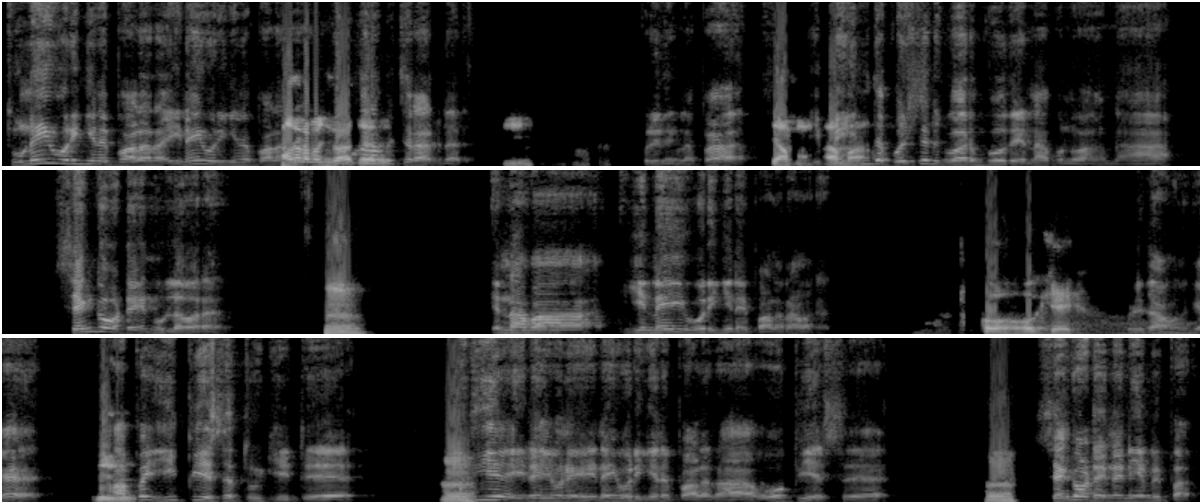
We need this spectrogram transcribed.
துணை ஒருங்கிணைப்பாளரா இணை ஒருங்கிணைப்பாளரா முதலமைச்சரா இருந்தாரு. புரியுதுங்களாப்பா இப்ப இந்த பொசிஷனுக்கு வரும்போது என்ன பண்ணுவாங்கன்னா செங்கோட்டையன் உள்ள வராரு. என்னவா? இணை ஒருங்கிணைப்பாளரா வராரு. ஓகே. புரியுதா உங்களுக்கு? அப்ப இபிஎஸ் தூக்கிட்டு புதிய இணை இணை ஒருங்கிணைப்பாளரா ஓபிஎஸ். செங்கோட்டையனை நியமிப்பார்.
